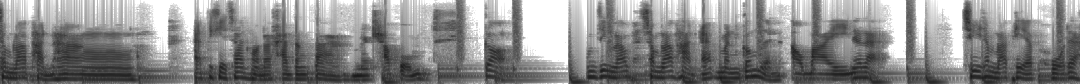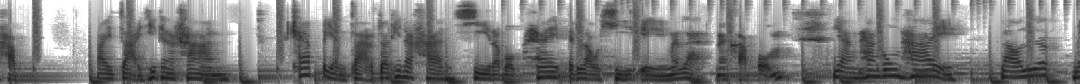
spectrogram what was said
ชำระผ่านทางแอปพลิเคชันของธนาคารต่างๆนะครับ ผมก็จริงๆแล้วชำระผ่านแอปมันก็เหมือนเอาใบนี่แหละ ชื่อชำระเพย์โพสอะครับ ไปจ่ายที่ธนาคาร แค่เปลี่ยนจากเจ้าที่ธนาคารคีย์ระบบให้เป็นเราคีย์เองนั่นแหละนะครับผมอย่างทางกรุงไทยเราเลือกเม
